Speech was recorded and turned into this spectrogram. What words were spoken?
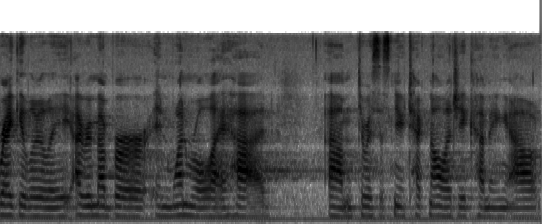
regularly, I remember in one role I had, um, there was this new technology coming out,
